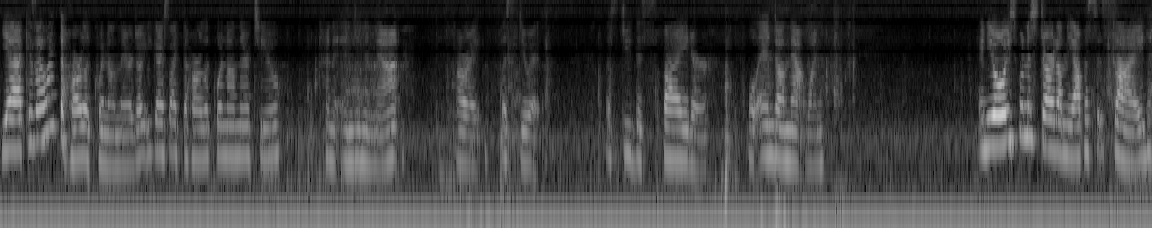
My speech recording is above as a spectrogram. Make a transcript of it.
Yeah, because I like the Harlequin on there. Don't you guys like the Harlequin on there too? Kind of ending in that. All right, let's do it. Let's do the spider. We'll end on that one. And you always want to start on the opposite side.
